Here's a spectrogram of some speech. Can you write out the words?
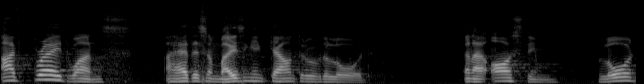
I've prayed once. I had this amazing encounter with the Lord. And I asked him, Lord,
